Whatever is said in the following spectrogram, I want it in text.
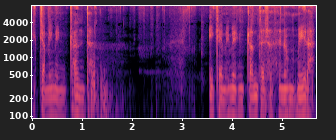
y que a mí me encanta y que a mí me encanta esa escena, mira.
